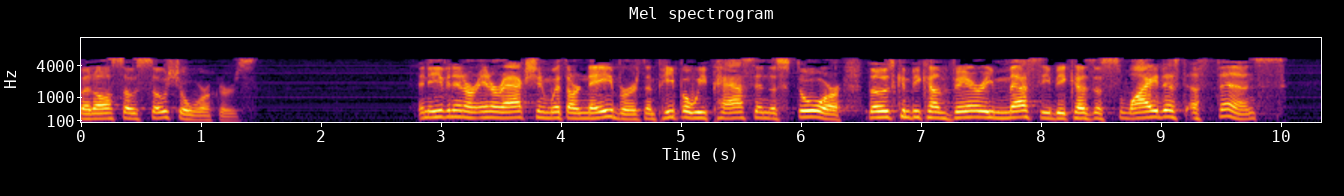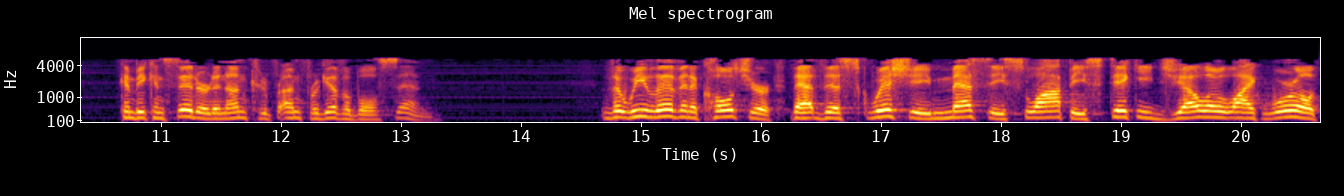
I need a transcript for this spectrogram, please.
but also social workers. And even in our interaction with our neighbors and people we pass in the store, those can become very messy because the slightest offense can be considered an unforgivable sin. That we live in a culture that this squishy, messy, sloppy, sticky, jello like world,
